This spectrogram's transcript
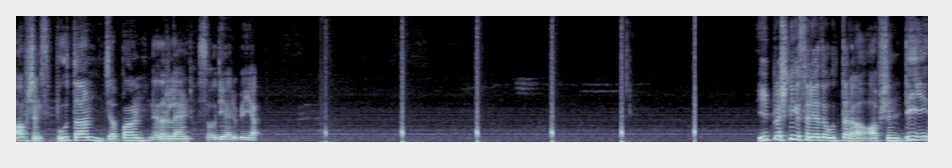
Options Bhutan, Japan, Netherland, Saudi Arabia. ಈ ಪ್ರಶ್ನೆಗೆ ಸರಿಯಾದ ಉತ್ತರ ಆಪ್ಷನ್ ಡಿ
